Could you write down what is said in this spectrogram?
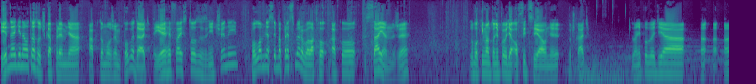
Jedna jediná otázočka pre mňa, ak to môžem povedať. Je Hephaistos zničený? Podľa mňa seba presmeroval ako, ako Cyan, že? Lebo kým vám to nepovedia oficiálne... Počkať. Kým vám nepovedia... A, a, a...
